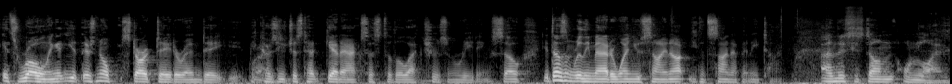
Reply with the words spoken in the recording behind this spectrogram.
It's rolling. It, you, there's no start date or end date because right. you just have, get access to the lectures and readings. So it doesn't really matter when you sign up. You can sign up anytime. And this is done online.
